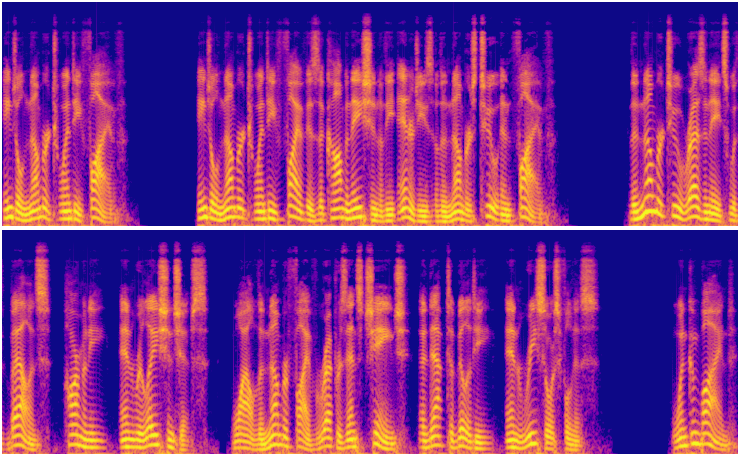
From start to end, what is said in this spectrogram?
Angel number 25 Angel number 25 is a combination of the energies of the numbers 2 and 5. The number 2 resonates with balance, harmony, and relationships, while the number 5 represents change, adaptability, and resourcefulness. When combined,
